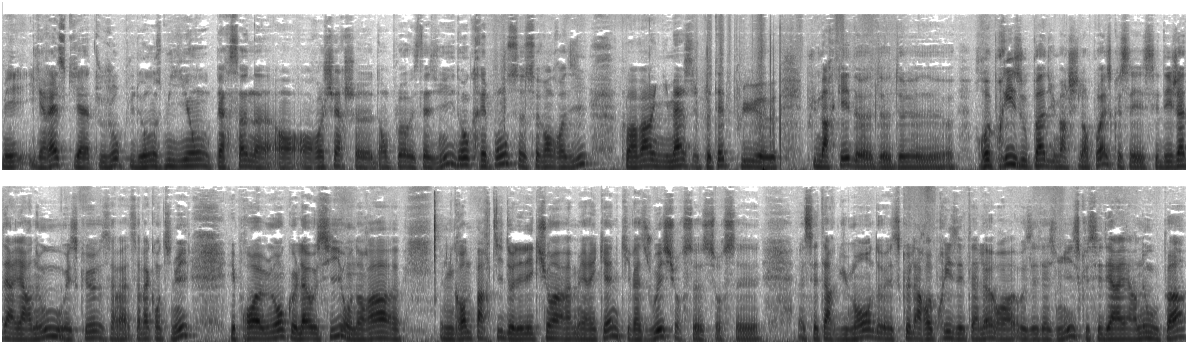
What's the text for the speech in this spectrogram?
mais il reste qu'il y a toujours plus de 11 millions de personnes en, en recherche d'emploi aux États-Unis. Donc réponse ce vendredi pour avoir une image peut-être plus, euh, plus marquée de, reprise ou pas du marché de l'emploi. Est-ce que c'est déjà derrière nous ou est-ce que ça va, ça va continuer? Et probablement que là aussi, on aura une grande partie de l'élection américaine qui va se jouer sur, sur ce, cet argument de est-ce que la reprise est à l'œuvre aux États-Unis, est-ce que c'est derrière nous ou pas?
